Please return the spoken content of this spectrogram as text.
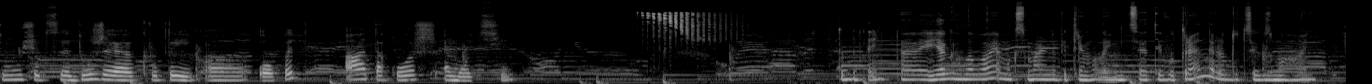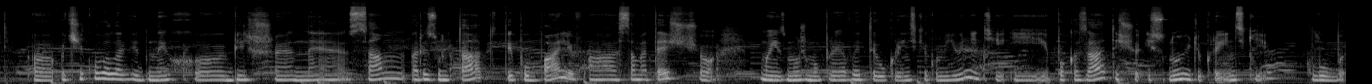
тому що це дуже крутий е, опит, а також емоції. Добрий день. Е, Як глава я максимально підтримала ініціативу тренера до цих змагань. Е, Очікувала від них е, більше не сам результат типу балів, а саме те, що ми зможемо проявити українське ком'юніті і показати, що існують українські клуби,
